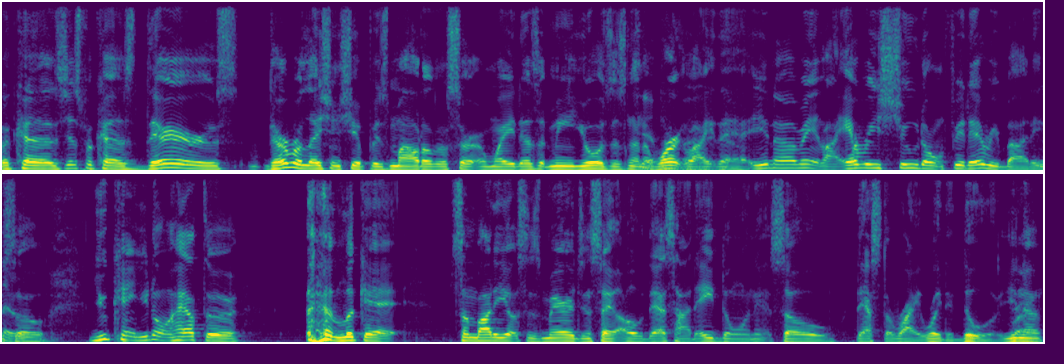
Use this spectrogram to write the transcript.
because just because theirs their relationship is modeled a certain way doesn't mean yours is going to work like that. You know what i mean? Like every shoe don't fit everybody. So you can't you don't have to look at somebody else's marriage and say oh that's how they doing it so that's the right way to do it. You know?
